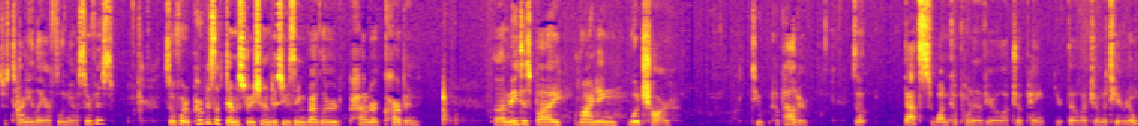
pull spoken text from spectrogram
it's just tiny layer floating on the surface. So for the purpose of demonstration, I'm just using regular powder carbon. Uh, I made this by grinding wood char to a powder. So that's one component of your electrode paint, the electrode material.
